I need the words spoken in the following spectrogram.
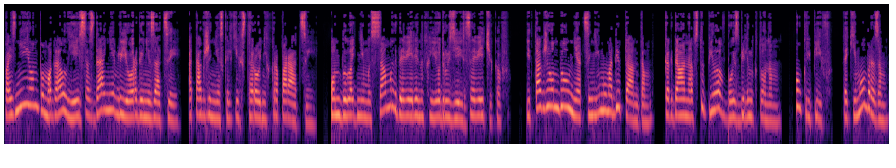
Позднее он помогал ей созданием ее организации, а также нескольких сторонних корпораций. Он был одним из самых доверенных ее друзей и советчиков. И также он был неоценимым адъютантом, когда она вступила в бой с Биллингтоном, укрепив, таким образом,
